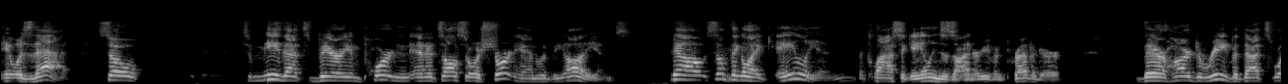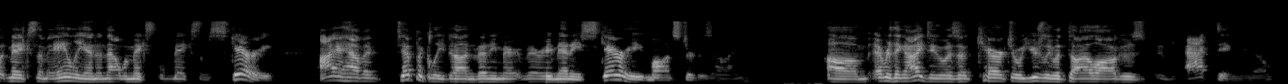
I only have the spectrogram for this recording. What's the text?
it was that so to me that's very important and it's also a shorthand with the audience now something like alien the classic alien design or even predator they're hard to read but that's what makes them alien and that what makes makes them scary i haven't typically done very very many scary monster designs um, everything i do is a character usually with dialogue who's acting you know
